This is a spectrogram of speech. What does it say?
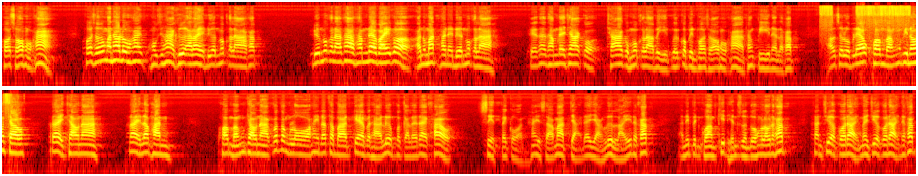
พศหกห้าพศสองพันห้าร้อยหกสิบห้าคืออะไร เดือนมกราครับ เดือนมกราถ้าทำได้ไวก็อนุมัติภายในเดือนมกราแต่ถ้าทำได้ช้าก็ช้ากว่ามกราไปอีกมันก็เป็นพศหกห้าทั้งปีนั่นแหละครับ เอาสรุปแล้วความหวังของพี่น้องชาวไร่ชาวนาไร่ละพันความหวังของชาวนาก็ต้องรอให้รัฐบาลแก้ปัญหาเรื่องประกันรายได้ข้าวเสร็จไปก่อน ให้สามารถจ่ายได้อย่างเลื่อนไหลนะครับ อันนี้เป็นความคิดเห็นส่วนตัวของเรานะครับ ท่านเชื่อก็ได้ ไม่เชื่อก็ได้นะครับ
